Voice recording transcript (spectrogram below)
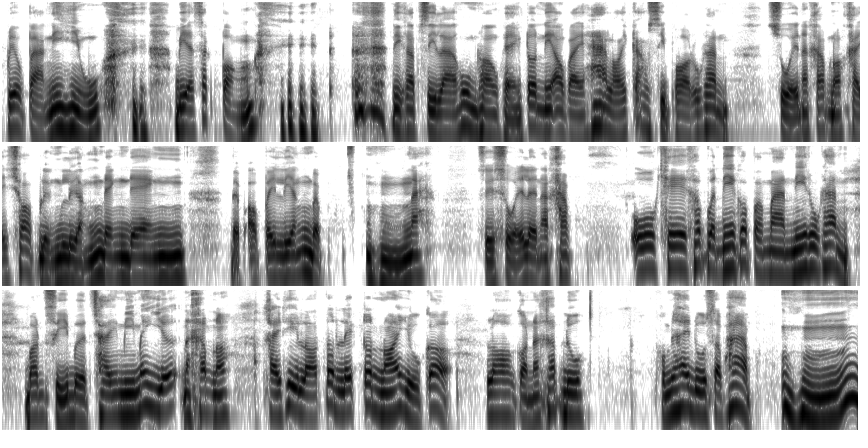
เปรี้ยวปากนี่หิว เบียร์สักป๋อง นี่ครับศิลาหุ้มทองแผงต้นนี้เอาไป 590 พอทุกท่านสวยนะครับเนาะใครชอบเหลืองเหลืองแดงแดงแบบเอาไปเลี้ยงแบบอือหือนะ สวยๆเลยนะครับ โอเคครับวันนี้ก็ประมาณนี้ทุกท่านบอลสีเบิดชัยมีไม่เยอะนะครับเนาะใครที่รอต้นเล็กต้นน้อยอยู่ก็รอก่อนนะครับดู ผมจะให้ดูสภาพ อือหือ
